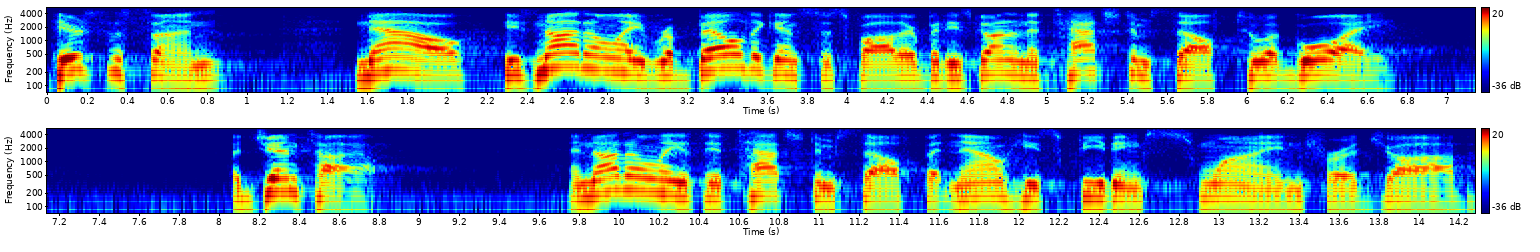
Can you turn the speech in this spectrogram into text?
Here's the son. Now he's not only rebelled against his father, but he's gone and attached himself to a goy, a Gentile. And not only has he attached himself, but now he's feeding swine for a job,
